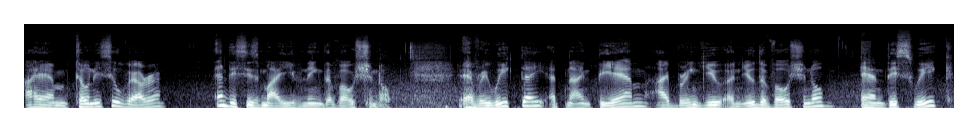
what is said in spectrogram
I am Tony Silvera, and this is my evening devotional. Every weekday at 9 p.m., I bring you a new devotional, and this week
